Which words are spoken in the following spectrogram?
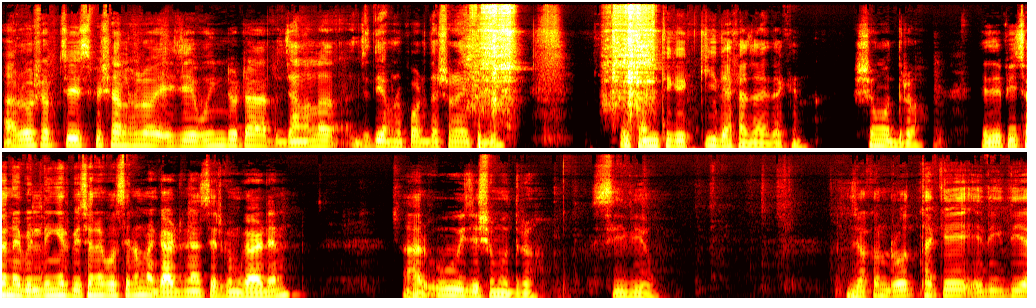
আরও সবচেয়ে স্পেশাল হলো এই যে উইন্ডোটার জানালা যদি আমরা পর্দা সরাই ফেলি, এখান থেকে কি দেখা যায় দেখেন? সমুদ্র। এই যে পিছনে বিল্ডিং এর পিছনে বলছিলাম না গার্ডেন আছে এরকম গার্ডেন আর ওই যে সমুদ্র সি ভিউ যখন রোদ থাকে এদিক দিয়ে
